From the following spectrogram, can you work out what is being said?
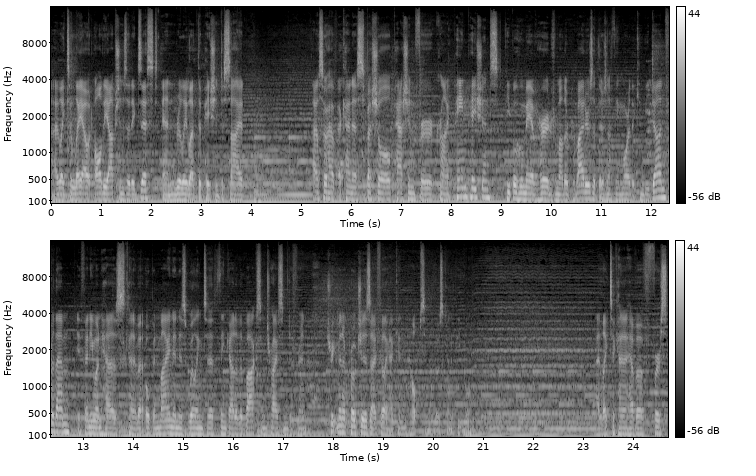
I like to lay out all the options that exist and really let the patient decide. I also have a kind of special passion for chronic pain patients, people who may have heard from other providers that there's nothing more that can be done for them. If anyone has kind of an open mind and is willing to think out of the box and try some different treatment approaches, I feel like I can help some of those kind of people. I like to kind of have a first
